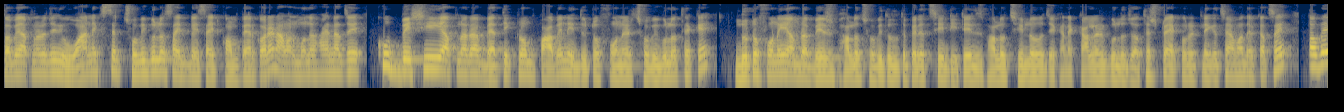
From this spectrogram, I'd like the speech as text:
তবে আপনারা যদি ওয়ান এক্সের ছবিগুলো সাইড বাই সাইড কম্পেয়ার করেন, আমার মনে হয় না যে খুব বেশি আপনারা ব্যতিক্রম পাবেন এই দুটো ফোনের ছবিগুলো থেকে। দুটো ফোনেই আমরা বেশ ভালো ছবি তুলতে পেরেছি ডিটেলস ভালো ছিল, যেখানে কালারগুলো যথেষ্ট অ্যাকুরেট লেগেছে আমাদের কাছে। তবে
